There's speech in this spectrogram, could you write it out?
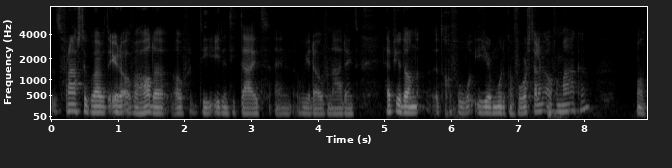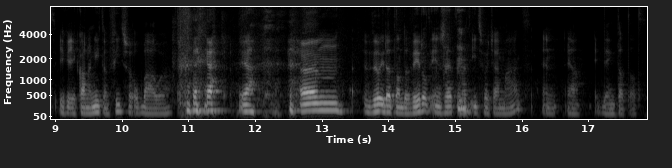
het vraagstuk waar we het eerder over hadden, over die identiteit en hoe je daarover nadenkt, heb je dan het gevoel, hier moet ik een voorstelling over maken? Want je, je kan er niet een fietsen opbouwen. ja. Ehm, Wil je dat dan de wereld inzetten met iets wat jij maakt? En ja, ik denk dat dat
